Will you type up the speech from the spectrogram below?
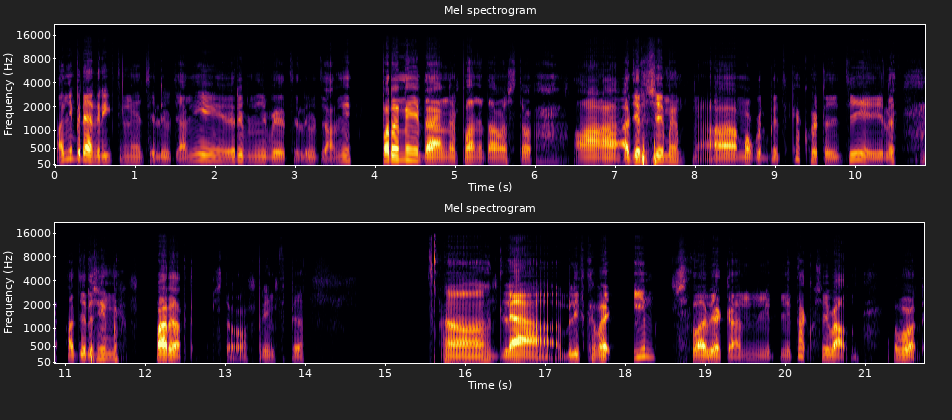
Они подозрительные эти люди, они ревнивые эти люди, они параноидальны в плане того, что а, одержимы а, могут быть какой-то идеей или одержимы порядком, что в принципе а, для близкого им человека ну, не, не так уж и важно. Вот.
